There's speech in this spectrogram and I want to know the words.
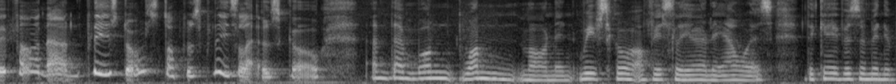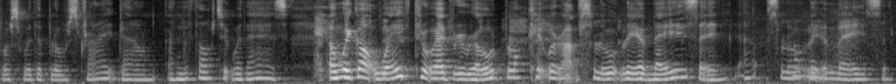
before now, and please don't stop us. Please let us go." And then one one morning, we used to go obviously early hours. They gave us a minibus with a blue stripe down, and they thought it were theirs. And we got waved through every roadblock. It were absolutely amazing, absolutely amazing.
